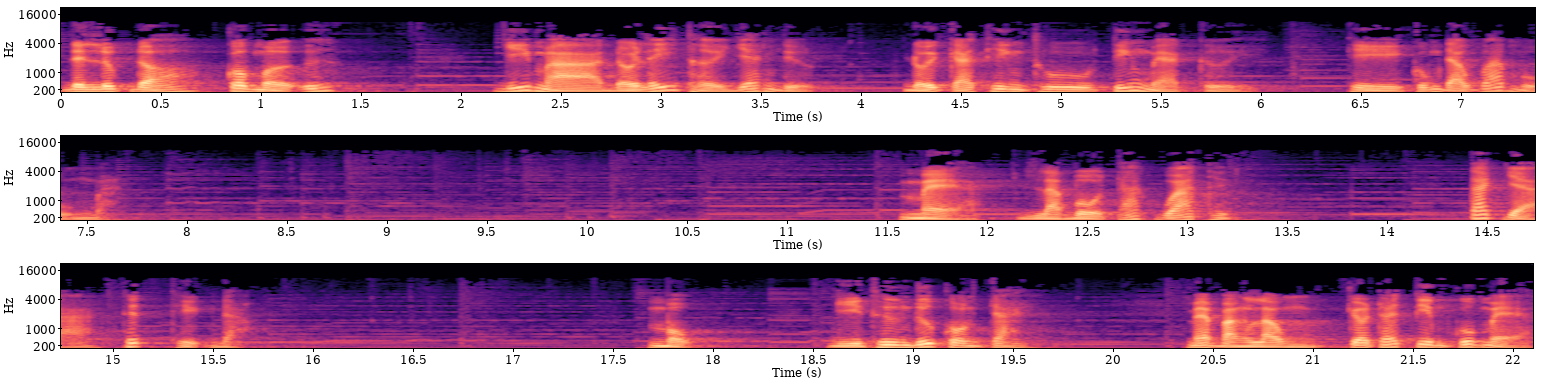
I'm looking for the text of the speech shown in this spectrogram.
Đến lúc đó, có mơ ước, dí mà đổi lấy thời gian được, đổi cả thiên thu tiếng mẹ cười, thì cũng đã quá muộn mà. Mẹ là Bồ Tát Quá Thân Tác giả Thích Thiện Đạo Một, Vì thương đứa con trai. Mẹ bằng lòng cho trái tim của mẹ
